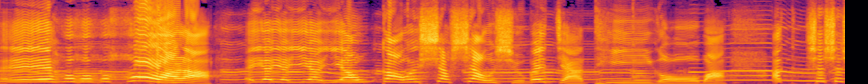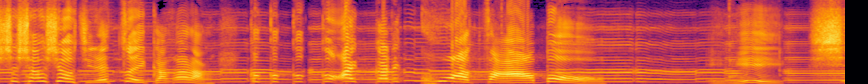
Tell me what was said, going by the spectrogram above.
诶、好好好好啊啦！哎呀呀呀，妖狗迄笑笑想要食天鹅吧？啊，笑笑笑笑笑一个做工啊人，搁搁搁搁爱甲你看查某，诶、小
